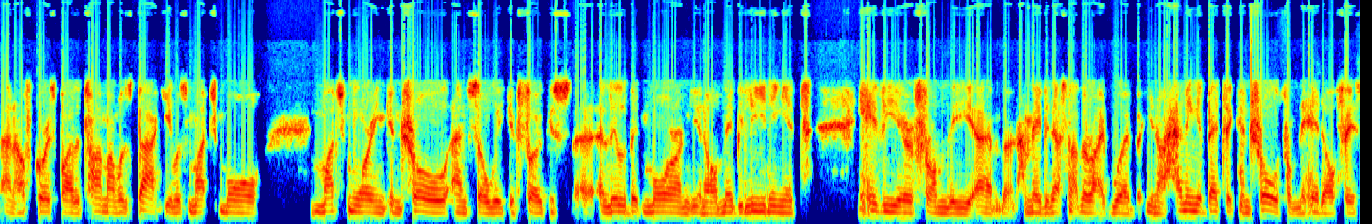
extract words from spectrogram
And of course, by the time I was back, it was much more much more in control, and so we could focus a, a little bit more on you know maybe leading it heavier from the um, maybe that's not the right word, but you know having a better control from the head office,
